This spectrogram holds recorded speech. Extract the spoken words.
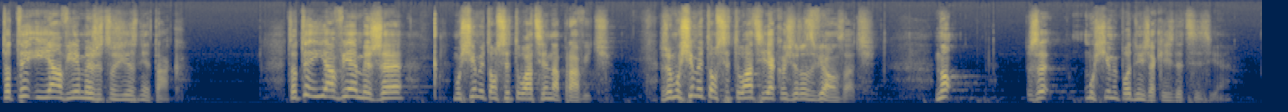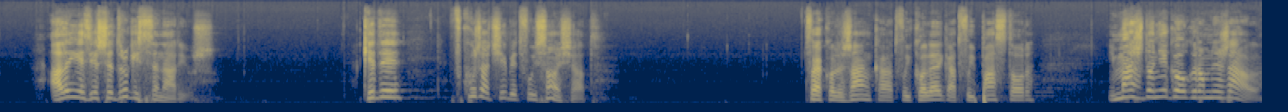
to ty i ja wiemy, że coś jest nie tak. To ty i ja wiemy, że musimy tą sytuację naprawić. Że musimy tą sytuację jakoś rozwiązać. No, że musimy podjąć jakieś decyzje. Ale jest jeszcze drugi scenariusz. Kiedy wkurza ciebie twój sąsiad, twoja koleżanka, twój kolega, twój pastor i masz do niego ogromny żal,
